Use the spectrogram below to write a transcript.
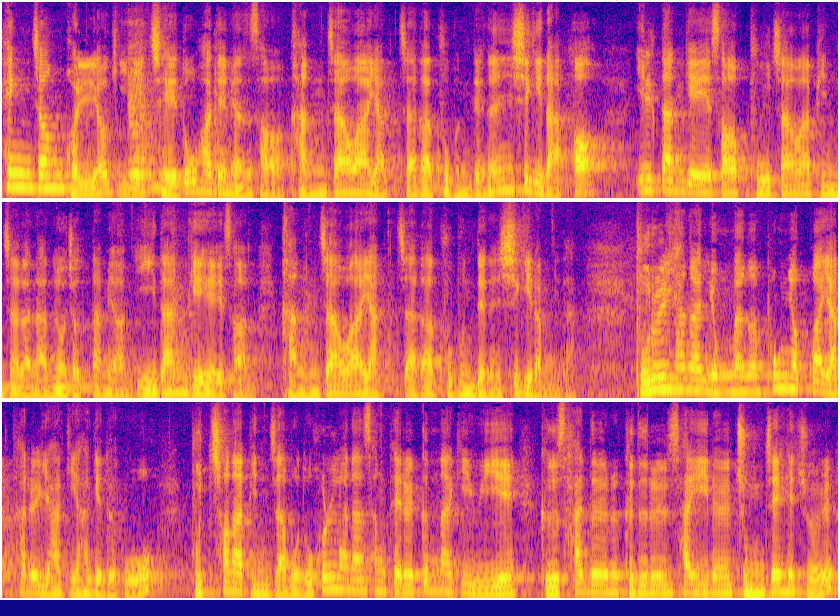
행정 권력이 제도화되면서 강자와 약자가 구분되는 시기다. 어, 1단계에서 부자와 빈자가 나누어졌다면 2단계에선 강자와 약자가 구분되는 시기랍니다. 부를 향한 욕망은 폭력과 약탈을 야기하게 되고 부처나 빈자 모두 혼란한 상태를 끝나기 위해 그 사들 그들을 사이를 중재해 줄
